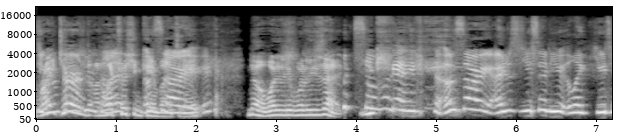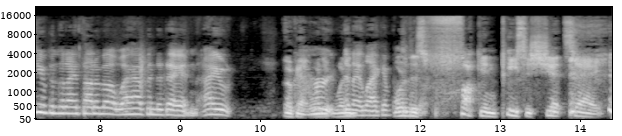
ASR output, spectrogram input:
Right turn. An electrician came by today. No, what did he? What did he say? So You funny. I'm sorry. I just you said you like YouTube, and then I thought about what happened today, and I Okay, what hurt, did, what and did, I lack what did this fucking piece of shit say?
